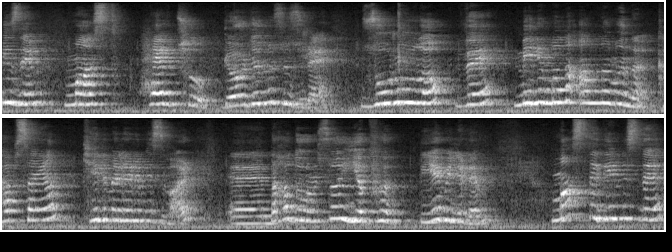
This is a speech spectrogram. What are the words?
bizim must, to gördüğümüz üzere zorunlu ve minimalı anlamını kapsayan kelimelerimiz var. Ee, daha doğrusu yapı diyebilirim. Must dediğimizde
